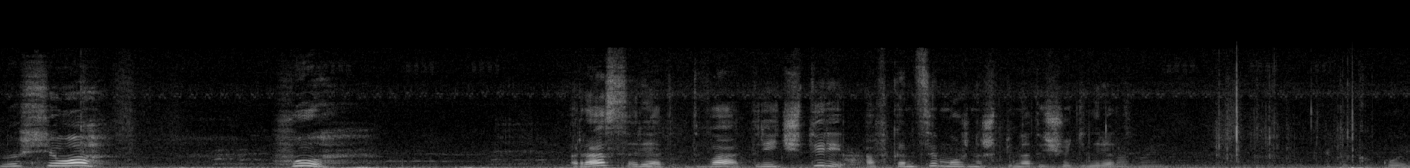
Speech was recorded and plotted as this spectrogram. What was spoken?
Ну все. Фу. Раз ряд, два, три, четыре, а в конце можно шпинат еще один ряд. Это какой?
